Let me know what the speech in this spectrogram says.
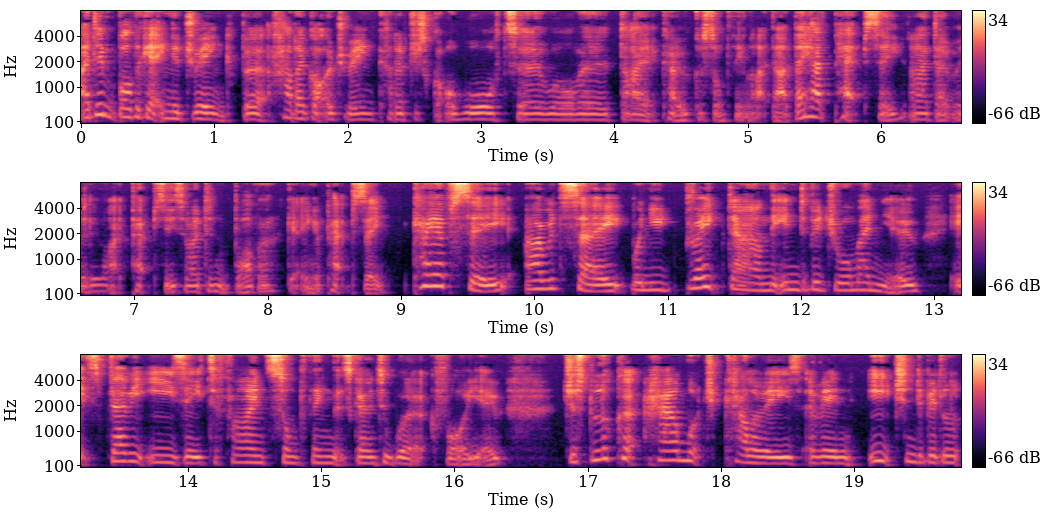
I didn't bother getting a drink, but had I got a drink, I'd have just got a water or a Diet Coke or something like that. They had Pepsi, and I don't really like Pepsi, so I didn't bother getting a Pepsi. KFC, I would say, when you break down the individual menu, it's very easy to find something that's going to work for you. Just look at how much calories are in each individual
